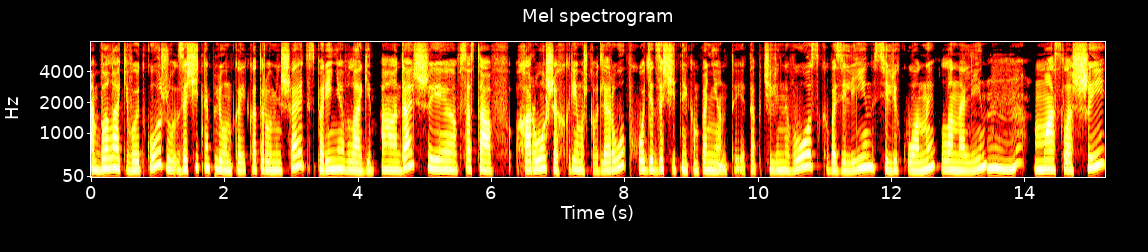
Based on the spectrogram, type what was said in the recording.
обволакивают кожу защитной пленкой, которая уменьшает испарение влаги. А дальше в состав хороших кремушков для рук входят защитные компоненты. Это пчелиный воск, вазелин, силиконы, ланолин, mm-hmm. масло ши,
